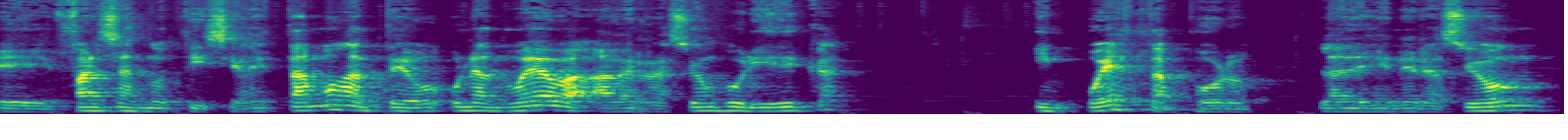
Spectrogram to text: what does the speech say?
eh, falsas noticias. Estamos ante una nueva aberración jurídica impuesta por la degeneración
